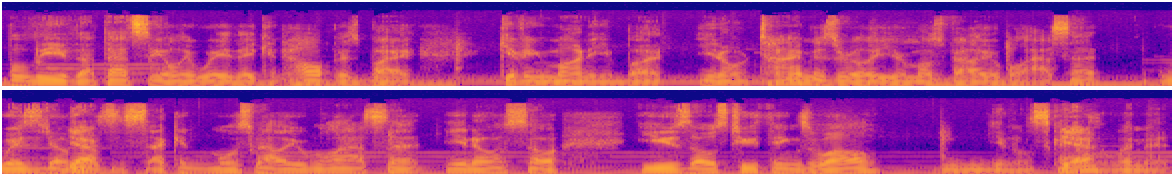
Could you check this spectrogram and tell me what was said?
believe that that's the only way they can help is by giving money but you know time is really your most valuable asset wisdom yep. is the second most valuable asset you know so use those two things well you know sky's yeah. the limit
